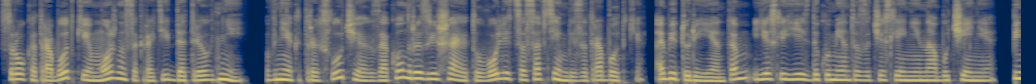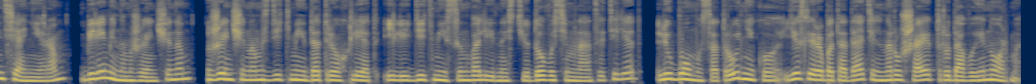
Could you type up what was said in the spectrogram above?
срок отработки можно сократить до трех дней. В некоторых случаях закон разрешает уволиться совсем без отработки. Абитуриентам, если есть документы о зачислении на обучение, пенсионерам, беременным женщинам, женщинам с детьми до 3 лет или детьми с инвалидностью до 18 лет, любому сотруднику, если работодатель нарушает трудовые нормы,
